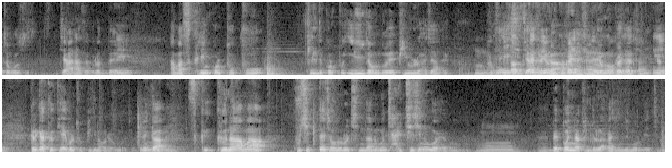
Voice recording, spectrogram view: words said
여쭤보지 않아서 그런데 예. 아마 스크린 골프 9, 필드 골프 1 정도의 비율로 하지 않을까 음, 하고 계시지 않을까. 연구까지 하시는 네, 거 연구까지. 하시니까. 예. 그러니까 그 갭을 좁히기는 어려운 거죠. 그러니까 음. 스크, 그나마 90대 전후를 친다는 건 잘 치시는 거예요. 음, 예, 몇 번이나 필드를 나가셨는지 모르겠지만,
